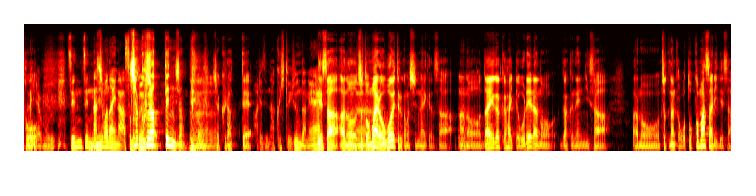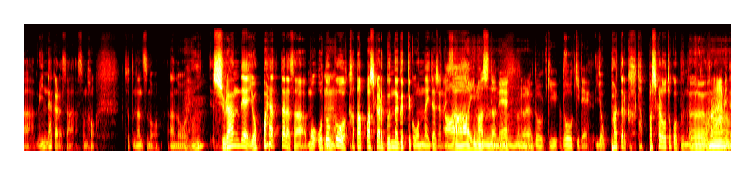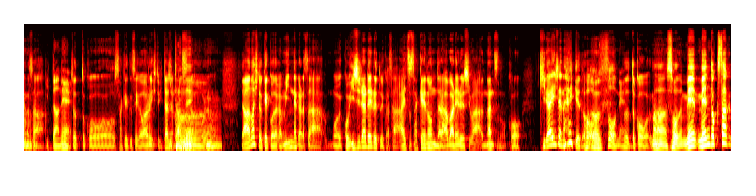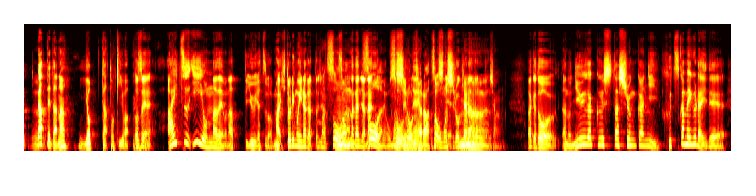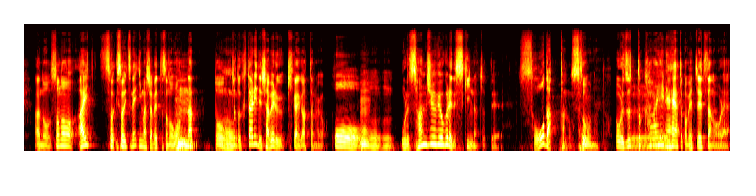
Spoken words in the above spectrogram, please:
そう。いやもう全然なじまないなーそのちゃ食らってんじゃん。ちゃ食らって。あれで泣く人いるんだね。でさあの、うん。ちょっとお前ら覚えてるかもしれないけどさ、うんあの大学入って俺らの学年にさあのちょっとなん。か男勝りでさみんなからさそのちょっとなんつうの？あの酒乱で酔っ払ったらさもう男を片っ端からぶん殴ってく女いたじゃない？ですか、ああいましたね。うん。我々同期同期で。酔っ払ったら片っ端から男をぶん殴って、うん。ほらみたいなさ。いたね。ちょっとこう酒癖が悪い人いたじゃない？ですか、あの人結構だからみんなからさもうこういじられるというかさあいつ酒飲んだら暴れるしはなんつうのこう嫌いじゃないけうどん、そうね。ずっとこう、まあそうだめめんどくさがってたな。酔った時は。要するにあいついい女だよなっていうやつはまあ一人もいなかったじゃん、まあそうなんんな感じじゃない。そうだね面白キャラそう面白キャラだったじゃん、だけどあの入学した瞬間に2日目ぐらいであのそのあいそそいつね今喋ったその女うん。とちょっと2人で喋る機会があったのよ、ほう、うんうんうん。うん、俺30秒ぐらいで好きになっちゃって。そうだったの？そう。なんだ。俺ずっと可愛いねとかめっちゃ言ってたの俺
